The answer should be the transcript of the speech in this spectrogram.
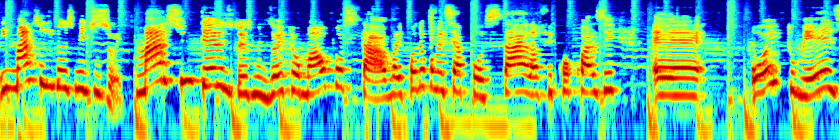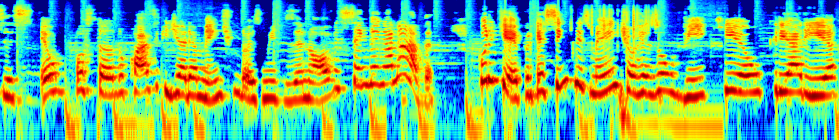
em março de 2018. Março inteiro de 2018 eu mal postava e quando eu comecei a postar, ela ficou quase é, oito meses eu postando quase que diariamente em 2019 sem ganhar nada. Por quê? Porque simplesmente eu resolvi que eu criaria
